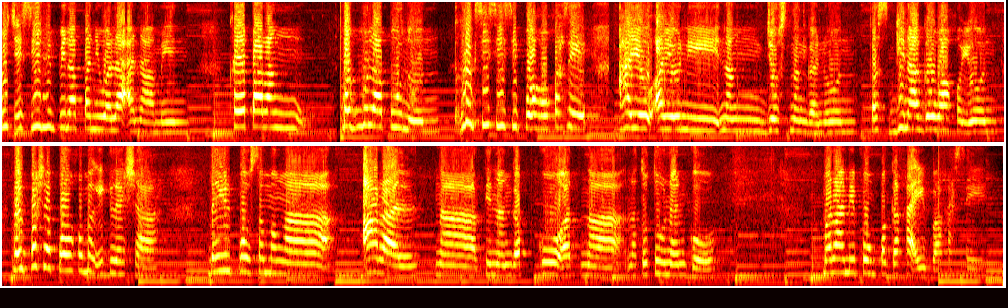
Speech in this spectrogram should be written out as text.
Which is yun yung pinapaniwalaan namin. Kaya parang magmula po nun, nagsisisi po ako kasi ayaw-ayaw ni ng Diyos ng ganun. Tapos ginagawa ko yun. Nagpa siya po ako mag-iglesia dahil po sa mga aral na tinanggap ko at na natutunan ko, marami pong pagkakaiba kasi.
